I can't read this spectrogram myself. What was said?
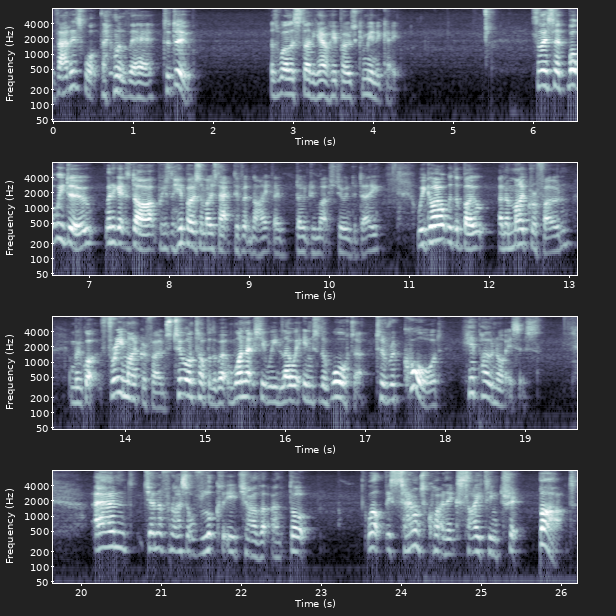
That is what they were there to do, as well as study how hippos communicate." So they said, what we do when it gets dark, because the hippos are most active at night, they don't do much during the day, we go out with a boat and a microphone, and we've got three microphones, two on top of the boat, and one actually we lower into the water to record hippo noises. And Jennifer and I sort of looked at each other and thought, well, this sounds quite an exciting trip, but,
